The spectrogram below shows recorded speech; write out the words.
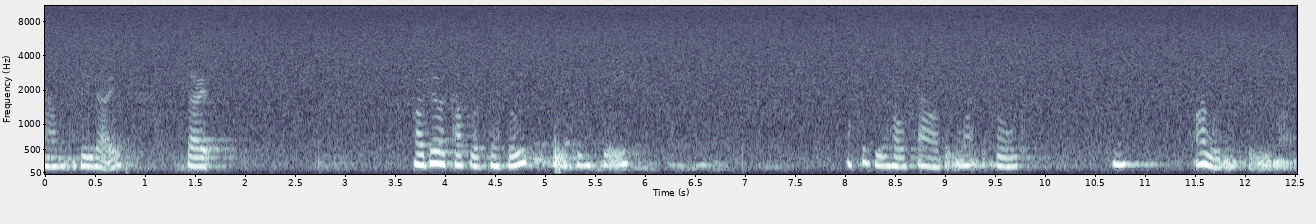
um, do those. So I'll do a couple of petals so you can see. I should do the whole flower, but you might get bored. Hmm? I wouldn't, but you might.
